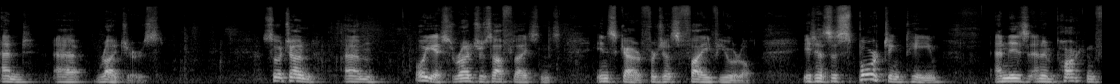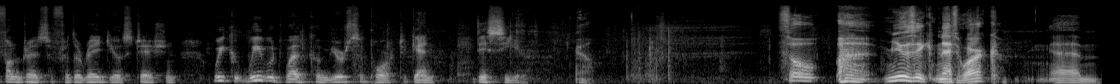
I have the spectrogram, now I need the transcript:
and uh, Rogers. So, John, um, oh yes, Rogers off license in Scariff for just five euro. It has a sporting theme and is an important fundraiser for the radio station. We, could, we would welcome your support again this year. Yeah. So, Music Network um,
